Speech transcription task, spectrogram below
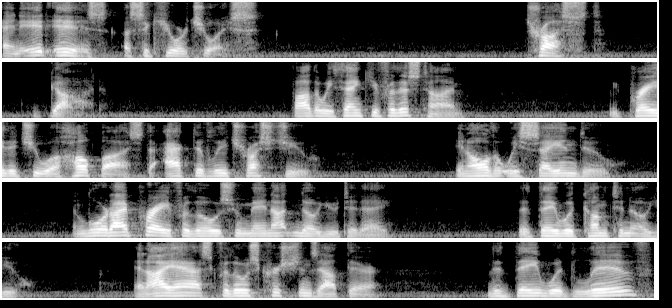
and it is a secure choice. Trust God. Father, we thank you for this time. We pray that you will help us to actively trust you in all that we say and do. And Lord, I pray for those who may not know you today that they would come to know you. And I ask for those Christians out there that they would live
